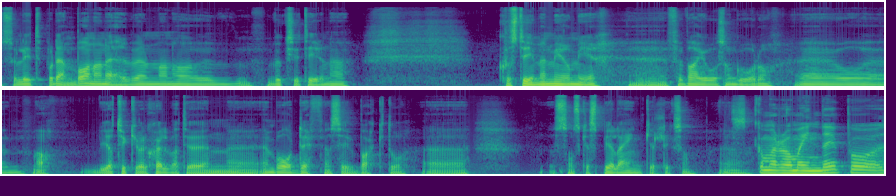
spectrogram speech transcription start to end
Så lite på den banan är det väl. Man har vuxit i den här kostymen mer och mer för varje år som går då. Och, ja, jag tycker väl själv att jag är en, en bra defensiv back då. Som ska spela enkelt liksom. Ska man rama in dig på,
